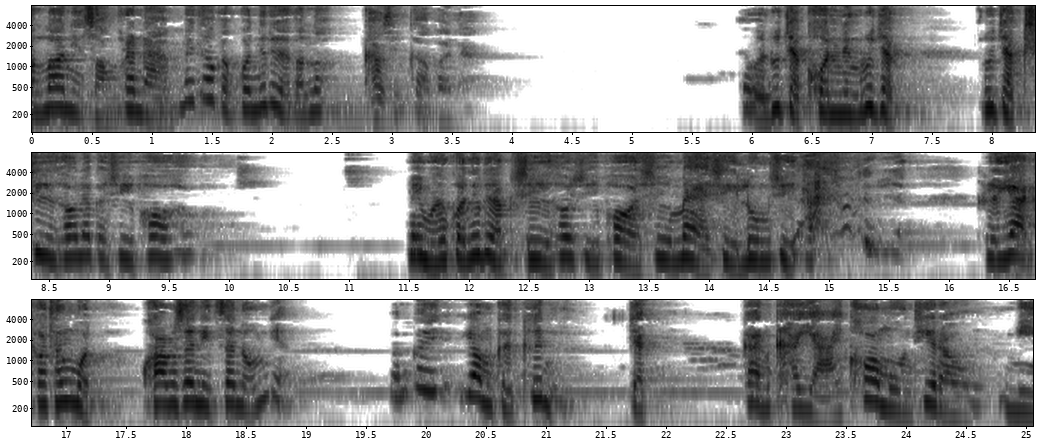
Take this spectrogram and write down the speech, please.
อัลลอฮ์เนี่ยสองพระนาม ไม่เท่ากับคนที่รู้จักอัลลอฮ์ ข้าสิบเก้าพระนามรู้จักคนหนึ่งรู้จัก รู้จักชื่อเขาแล้วก็ชื่อพ่อเขาไม่เหมือนคนที่รู้จักชื่อเขาชื่อพ่อ ชื่อแม่ชื่อลุงชื่ออาเครือญาติเขาทั้งหมด ความสนิทสนมเนี่ย มันก็ย่อมเกิดขึ้น จากการขยายข้อมูลที่เรามี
